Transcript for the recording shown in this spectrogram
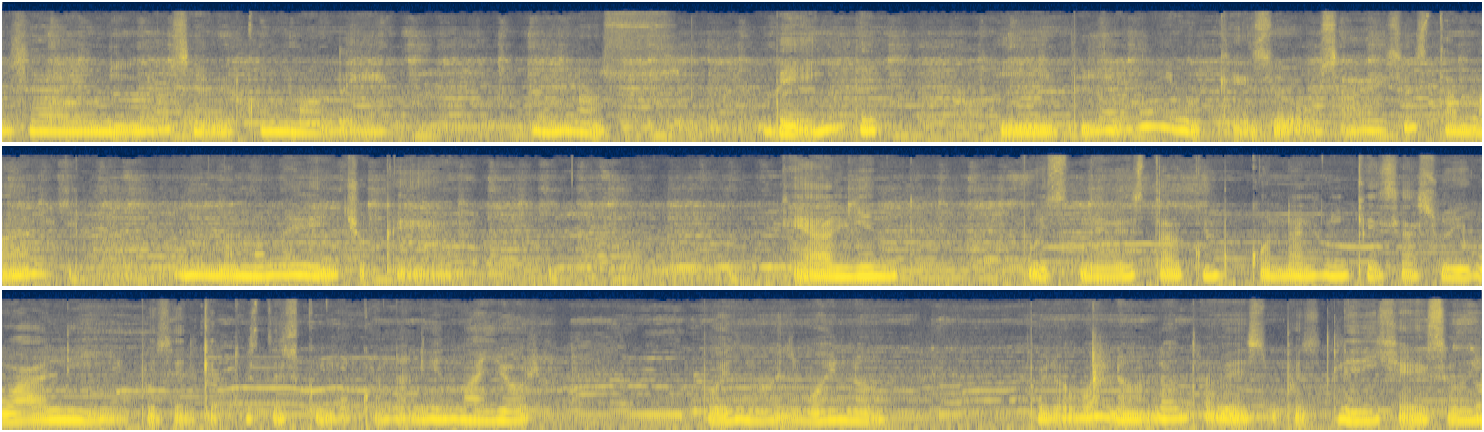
o sea, el niño se ve como de unos 20. Y pues yo digo que eso, o sea, eso está mal. Mi mamá me ha dicho que, que alguien pues debe estar como con alguien que sea su igual y pues el que tú estés como con alguien mayor pues no es bueno. Pero bueno, la otra vez pues le dije eso y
